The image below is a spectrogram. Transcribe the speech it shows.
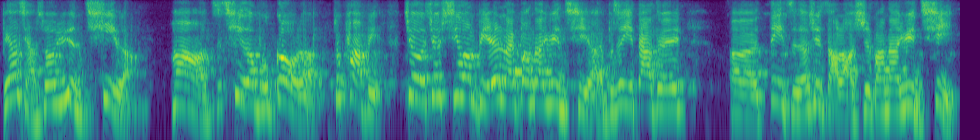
不要讲说运气了，哈，这气都不够了，就怕别就就希望别人来帮他运气啊，不是一大堆呃弟子都去找老师帮他运气。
